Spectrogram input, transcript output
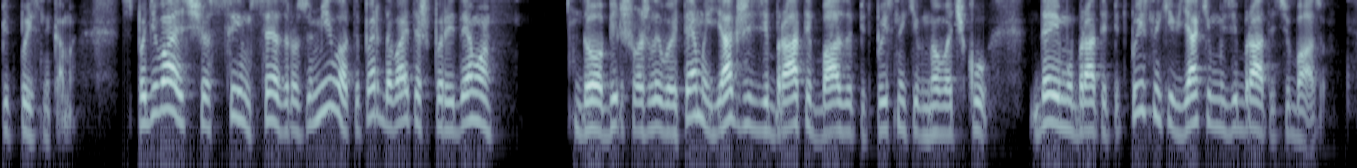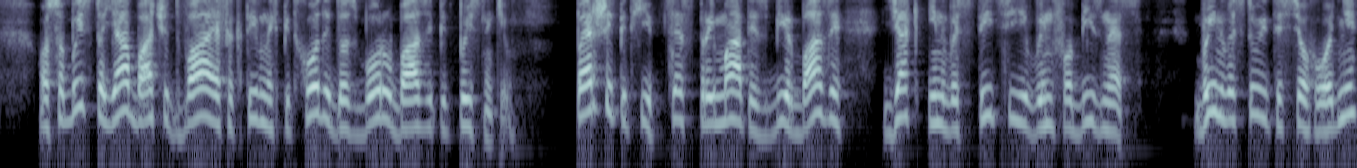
підписниками. Сподіваюсь, що з цим все зрозуміло. Тепер давайте ж перейдемо до більш важливої теми, як же зібрати базу підписників новачку, де йому брати підписників, як йому зібрати цю базу. Особисто я бачу два ефективних підходи до збору бази підписників. Перший підхід це сприймати збір бази як інвестиції в інфобізнес. Ви інвестуєте сьогодні,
